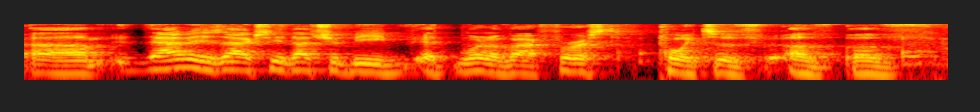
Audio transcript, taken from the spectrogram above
Um, that is actually that should be at one of our first points of, of of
